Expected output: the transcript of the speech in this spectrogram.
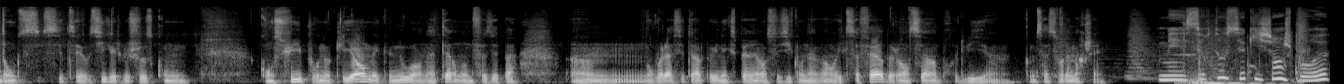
Donc c'était aussi quelque chose qu'on qu'on suit pour nos clients, mais que nous, en interne, on ne faisait pas. Euh, donc voilà, c'était un peu une expérience aussi qu'on avait envie de se faire, de lancer un produit euh, comme ça sur le marché. Mais surtout, ce qui change pour eux,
